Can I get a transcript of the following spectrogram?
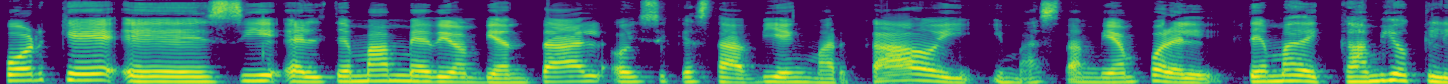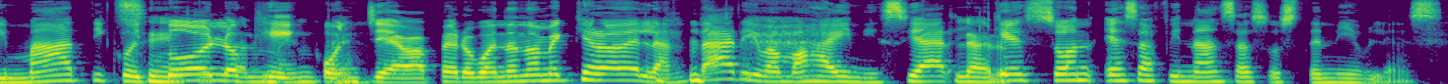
porque eh, sí, el tema medioambiental hoy sí que está bien marcado y, y más también por el tema de cambio climático y todo lo que conlleva. Pero bueno, no me quiero adelantar y vamos a iniciar. ¿Qué son esas finanzas sostenibles?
